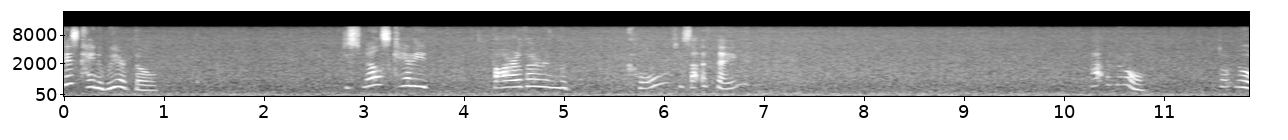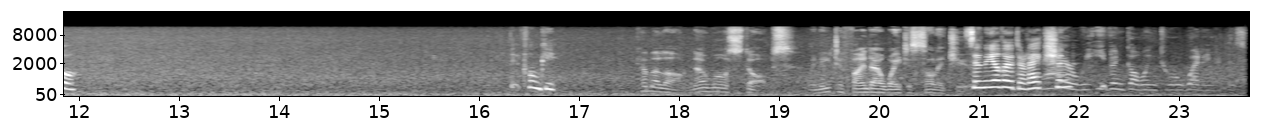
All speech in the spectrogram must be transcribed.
It is kind of weird though. Do smells carry farther in the cold? Is that a thing? I don't know. Don't know. Bit funky. Come along, no more stops. We need to find our way to Solitude. It's in the other Why direction. are we even going to a wedding at this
